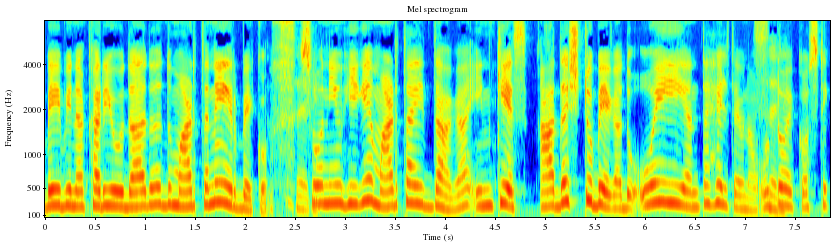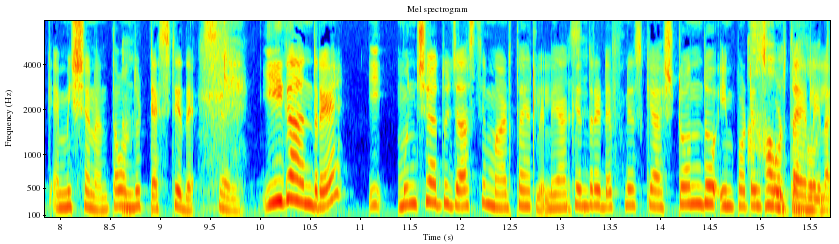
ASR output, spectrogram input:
ಬೇಬಿನ ಕರೆಯುವುದು ಅದು ಅದು ಮಾಡ್ತಾನೆ ಇರಬೇಕು. ಸೊ ನೀವು ಹೀಗೆ ಮಾಡ್ತಾ ಇದ್ದಾಗ ಇನ್ ಕೇಸ್ ಆದಷ್ಟು ಬೇಗ ಅದು ಒ ಅಂತ ಹೇಳ್ತೇವೆ ನಾವು ಓಟೋ ಎಕೋಸ್ಟಿಕ್ ಎಮಿಷನ್ ಅಂತ ಒಂದು ಟೆಸ್ಟ್ ಇದೆ. ಈಗ ಅಂದ್ರೆ ಈ ಮುಂಚೆ ಅದು ಜಾಸ್ತಿ ಮಾಡ್ತಾ ಇರ್ಲಿಲ್ಲ. ಯಾಕೆಂದ್ರೆ ಡೆಫಿನೆಸ್ಗೆ ಅಷ್ಟೊಂದು ಇಂಪಾರ್ಟೆನ್ಸ್ ಕೊಡ್ತಾ ಇರ್ಲಿಲ್ಲ.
